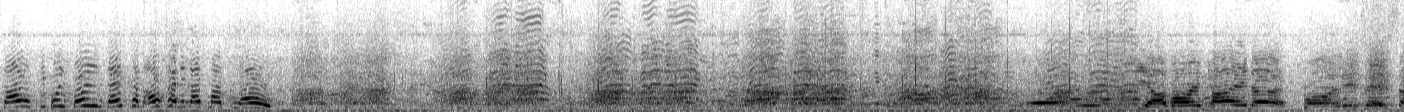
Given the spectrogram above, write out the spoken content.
Staub. Die Bullen selbst haben auch keine Gasmasken auf. Wir wollen keine Polizisten.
